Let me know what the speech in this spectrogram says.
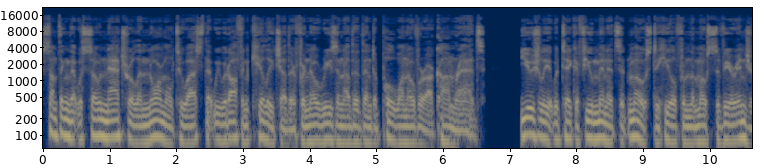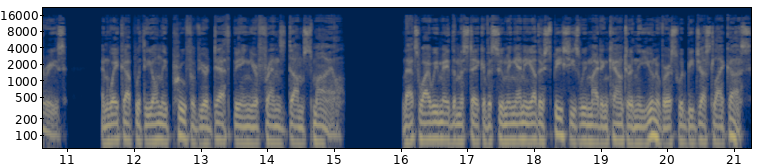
Something that was so natural and normal to us that we would often kill each other for no reason other than to pull one over our comrades. Usually it would take a few minutes at most to heal from the most severe injuries, and wake up with the only proof of your death being your friend's dumb smile. That's why we made the mistake of assuming any other species we might encounter in the universe would be just like us,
